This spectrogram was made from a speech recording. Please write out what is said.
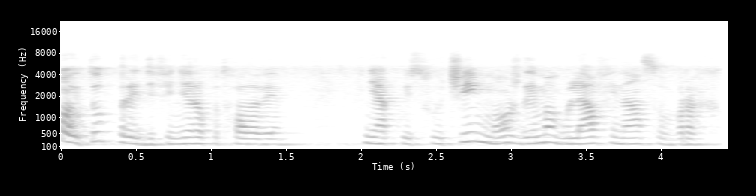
който предефинира подхода ви. В някои случаи може да има голям финансов връх.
